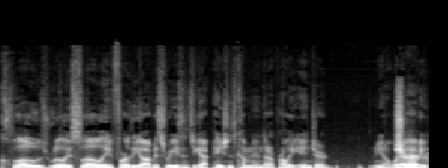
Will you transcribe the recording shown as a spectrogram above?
close really slowly for the obvious reasons. You got patients coming in that are probably injured, you know, whatever have you.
